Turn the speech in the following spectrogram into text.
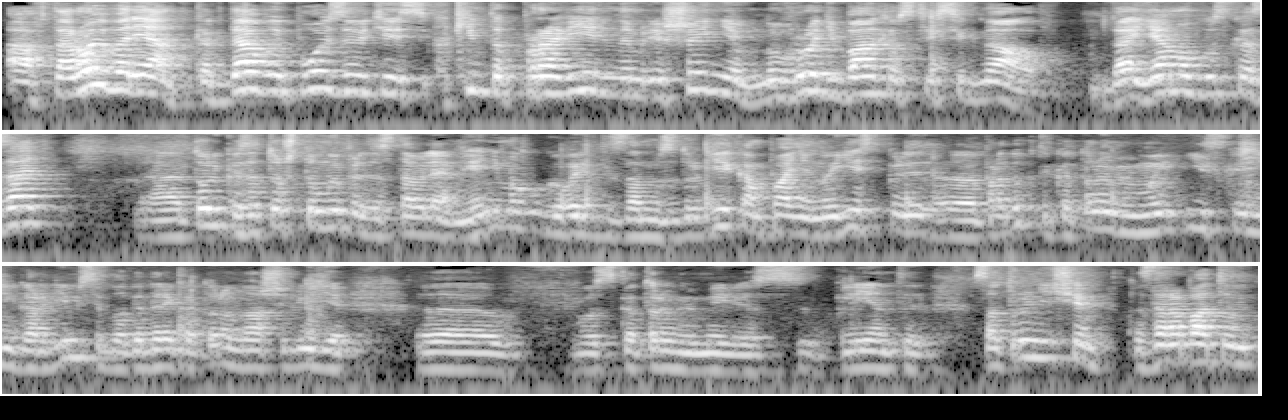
А второй вариант, когда вы пользуетесь каким-то проверенным решением, ну, вроде банковских сигналов, да, я могу сказать э, только за то, что мы предоставляем. Я не могу говорить там, за другие компании, но есть э, продукты, которыми мы искренне гордимся, благодаря которым наши люди, э, с которыми мы, клиенты сотрудничаем, зарабатывают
